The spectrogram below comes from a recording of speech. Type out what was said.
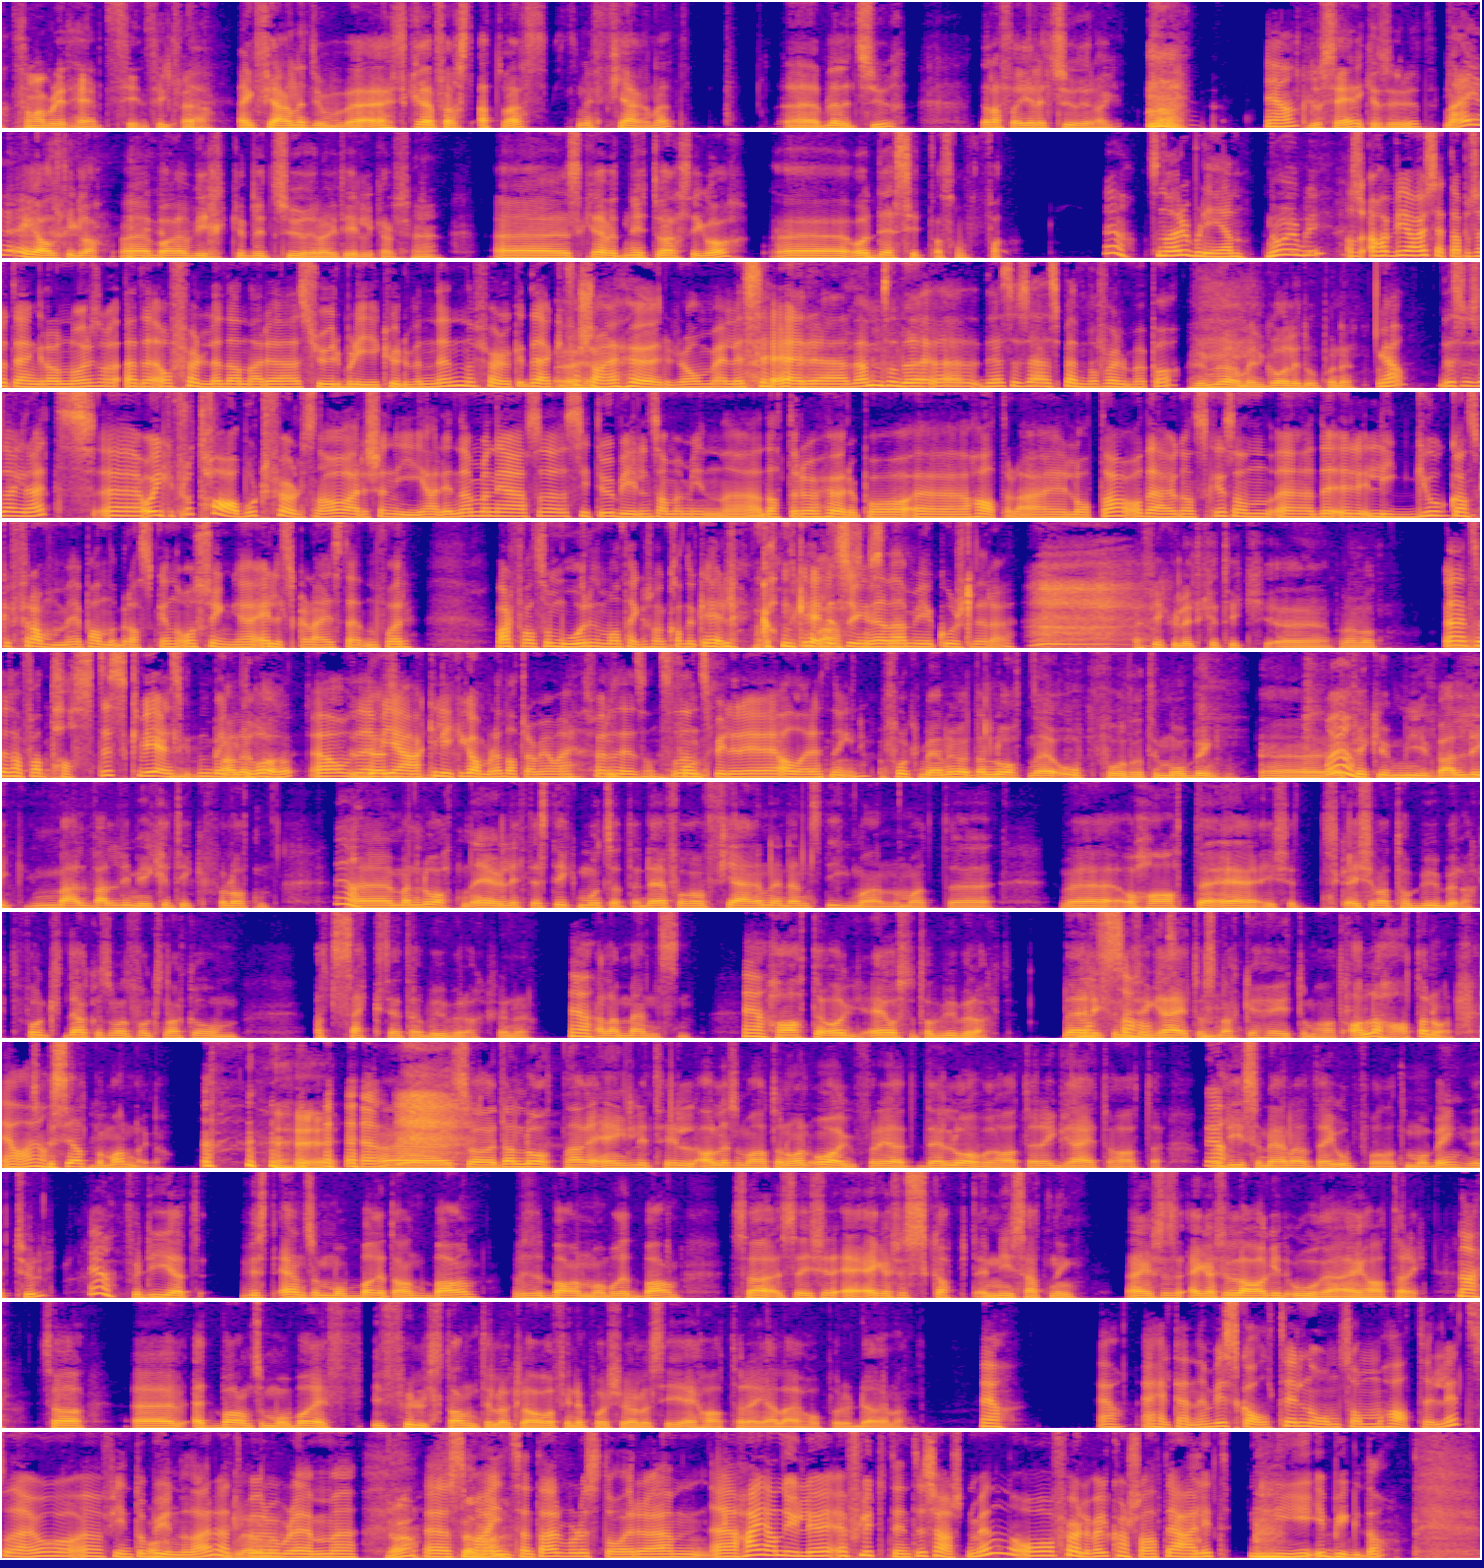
Som har blitt helt sinnssykt fett. Ja. Jeg fjernet jo Jeg skrev først ett vers, som jeg fjernet. Eh, ble litt sur. Det er derfor jeg er litt sur i dag. Du ser ikke sur ut. Nei, nei, jeg er alltid glad. Jeg bare virket litt sur i dag tidlig, kanskje. Ja. Eh, skrev et nytt vers i går, eh, og det sitter som faen. Ja. Så nå er du blid igjen. Nå er jeg blid. Altså, vi har jo sett deg på 71 grader nord, så det, å følge den der eh, sur-blid-kurven din føler Det er ikke første gang jeg hører om eller ser eh, den, så det, det syns jeg er spennende å følge med på. Humøret mitt går litt opp og ned. Ja, det syns jeg er greit. Eh, og ikke for å ta bort følelsen av å være geni her inne, men jeg altså, sitter jo i bilen sammen med min eh, datter og hører på uh, Hater deg-låta, og det er jo ganske sånn uh, Det ligger jo ganske framme i pannebrasken å synge Elsker deg istedenfor. I hvert fall som mor, når man tenker sånn Kan du ikke heller, kan du ikke heller synge det? Det er mye koseligere. Jeg fikk jo litt kritikk eh, på den låten. Jeg synes den er fantastisk. Vi elsket den begge Ja, den er to. sant? Ja, og det, Det- vi er ikke like gamle, dattera mi og meg, for å si det sånn. Så den spiller i alle retninger. Folk mener jo at den låten er oppfordret til mobbing. Eh, ja. Jeg fikk jo my veldig, me- veldig mye kritikk for låten. Ja. Eh, men låten er jo litt det stikk motsatte. Det er for å fjerne den stigmaen om at eh, eh, å hate er ikke, skal ikke være tabubelagt. Folk, det er akkurat som at folk snakker om at sex er tabubelagt. Skjønner du? Ja. Eller mensen. Ja. Hate òg er også tabubelagt. Det er liksom ikke hat. greit å snakke høyt om hat. Alle hater noen, Ja, ja. spesielt på mandager. Eh, så den låten her er egentlig til alle som hater noen, og fordi at det er lov å hate, det er greit å hate. Ja. Og de som mener at jeg oppfordrer til mobbing, det er tull. Ja. Fordi at hvis en som mobber et annet barn, hvis et barn mobber et barn, så, så ikke, jeg, jeg har ikke skapt en ny setning. Jeg har ikke, jeg har ikke laget ordet 'jeg hater deg'. Nei. Så Uh, et barn som mobber, er i, i full stand til å klare å finne på sjøl å si 'jeg hater deg' eller 'jeg håper du dør i natt'. Ja, jeg er helt enig. Vi skal til noen som hater litt, så det er jo eh, fint å begynne der. Et problem eh, Ja, eh, som er innsendt der, hvor det står Hei, jeg har nylig flyttet inn til kjæresten min, og føler vel kanskje at jeg er litt ny i bygda.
